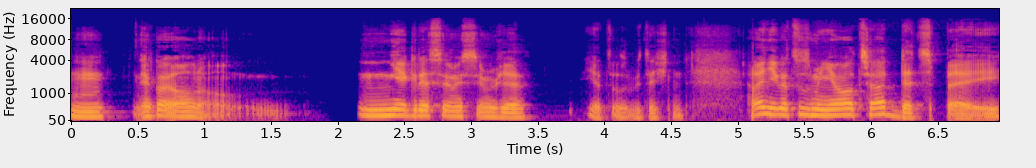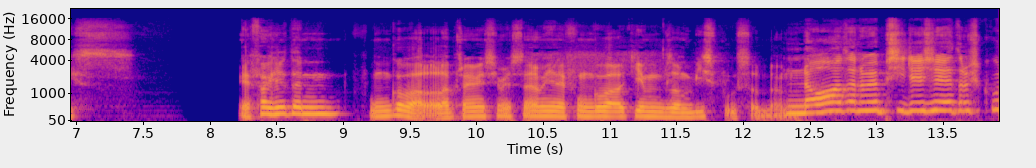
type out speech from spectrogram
Hmm, jako jo, no. Někde si myslím, že je to zbytečné. Ale někdo to zmiňoval třeba Dead Space. Je fakt, že ten fungoval, ale přemýšlím, že se na mě nefungoval tím zombie způsobem. No, to mi přijde, že je trošku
